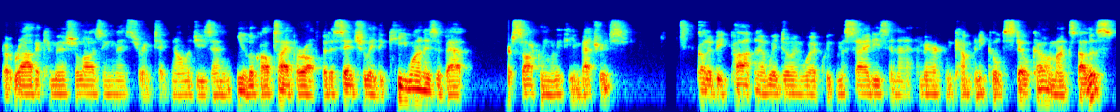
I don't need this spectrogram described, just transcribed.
but rather commercializing these three technologies. And you look, I'll taper off, but essentially the key one is about recycling lithium batteries. Got a big partner. We're doing work with Mercedes and an American company called Stelco, amongst others.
